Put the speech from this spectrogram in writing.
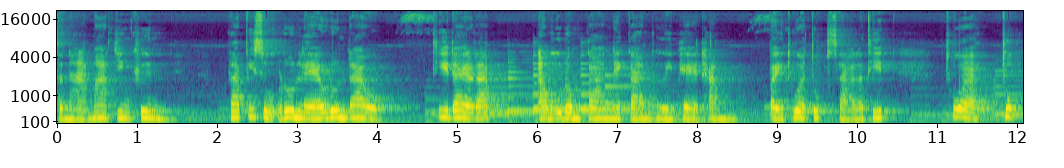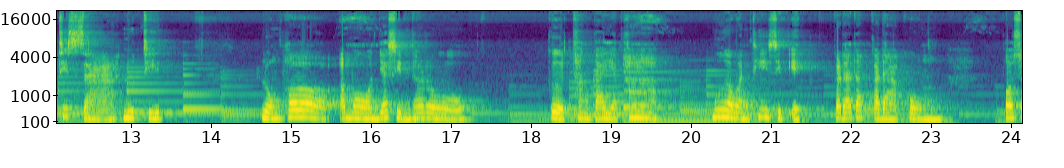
สนามากยิ่งขึ้น พระพิสุรุ่นแล้วรุ่นเล่า ที่ได้รับเอาอุดมการณ์ในการเผยแผ่ธรรม ไปทั่วทุกสารทิศ ทั่วทุกทิศสานุทิศ หลวงพ่ออมรยสินทโร เกิดทางกายภาพ เมื่อวันที่ 11 กรกฎาคม พศ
